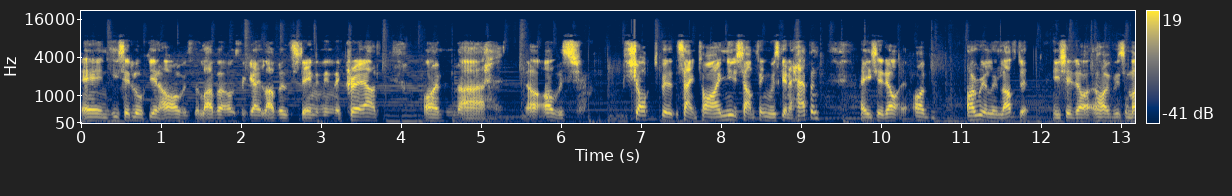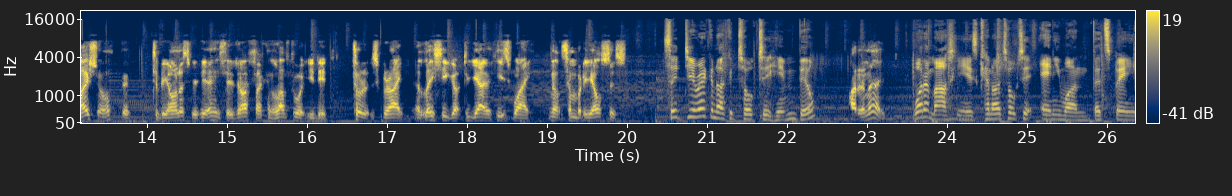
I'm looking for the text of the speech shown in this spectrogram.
And he said, Look, you know, I was the lover, I was the gay lover standing in the crowd. I'm, uh, I was shocked, but at the same time, I knew something was going to happen. And he said, I, I, I really loved it. He said, I, I was emotional, but to be honest with you, he said, I fucking loved what you did. Thought it was great. At least he got to go his way, not somebody else's. So, do you reckon I could talk to him, Bill? I don't know. What I'm asking is, can I talk to anyone that's been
